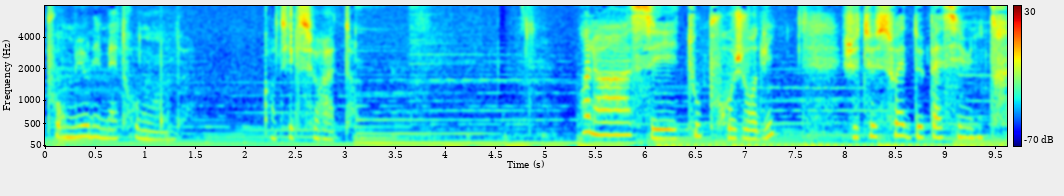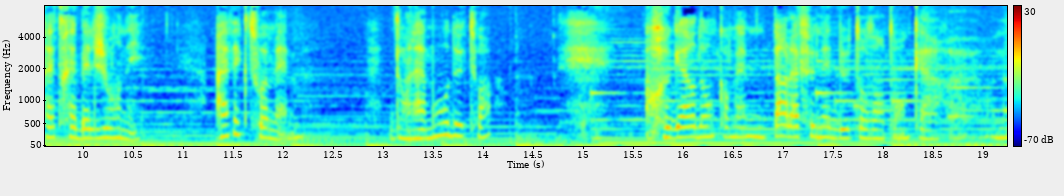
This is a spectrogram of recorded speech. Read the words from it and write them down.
pour mieux les mettre au monde quand il sera temps. Voilà, c'est tout pour aujourd'hui. Je te souhaite de passer une très très belle journée avec toi-même, dans l'amour de toi, en regardant quand même par la fenêtre de temps en temps car euh, nous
